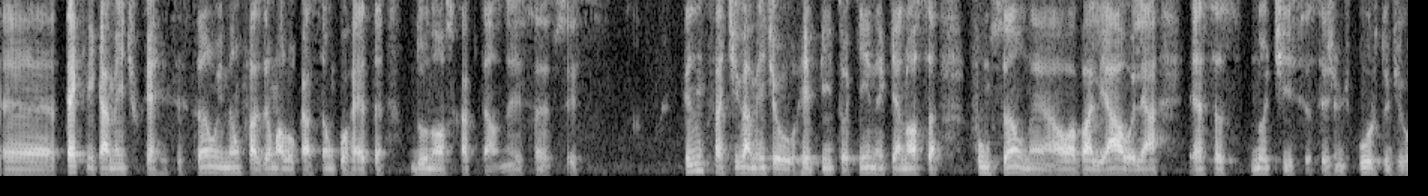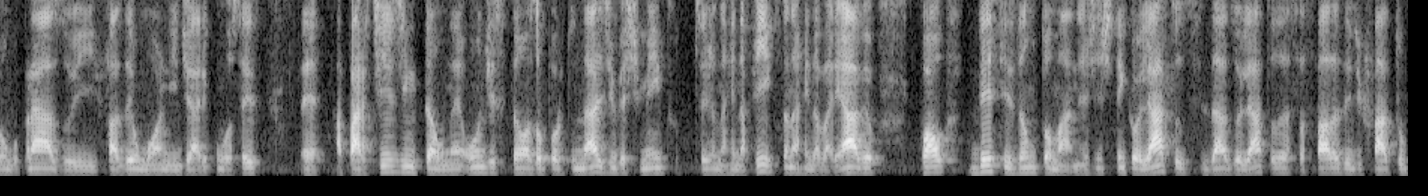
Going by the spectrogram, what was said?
é, tecnicamente o que é recessão e não fazer uma alocação correta do nosso capital, né? Isso é, vocês cansativamente eu repito aqui, né, que a nossa função, né, ao avaliar, olhar essas notícias, sejam de curto, de longo prazo e fazer o morning diário com vocês, é, a partir de então, né, onde estão as oportunidades de investimento, seja na renda fixa, na renda variável, qual decisão tomar, né? A gente tem que olhar todos esses dados, olhar todas essas falas e de fato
